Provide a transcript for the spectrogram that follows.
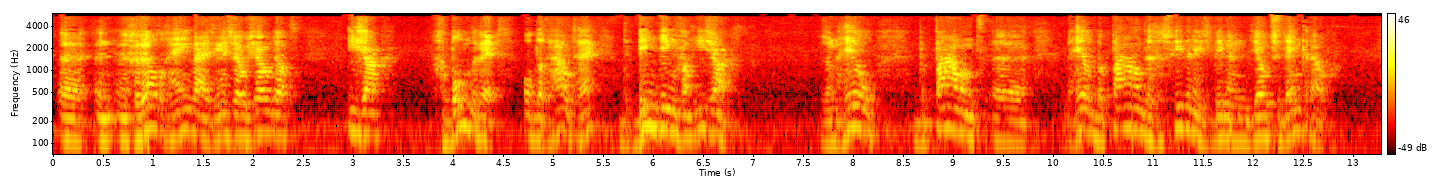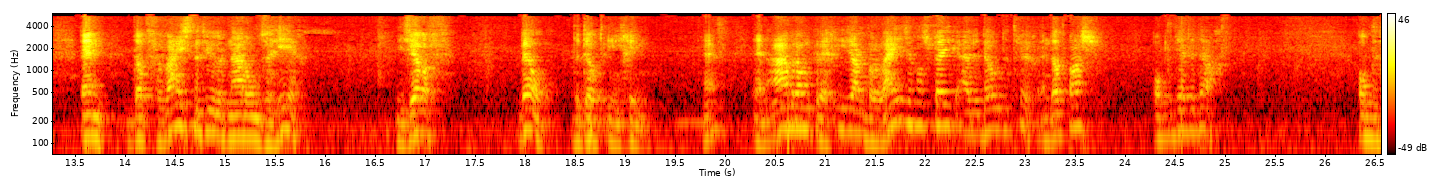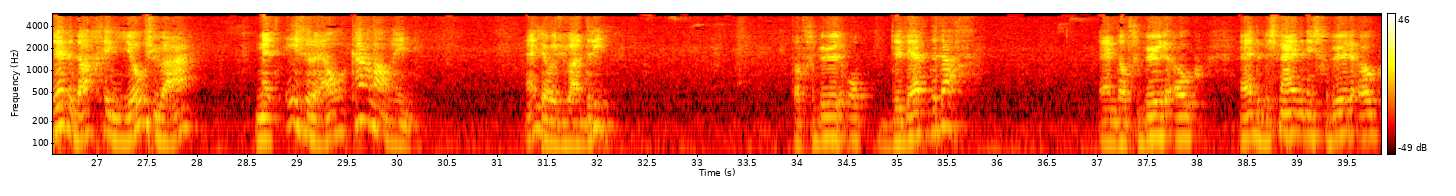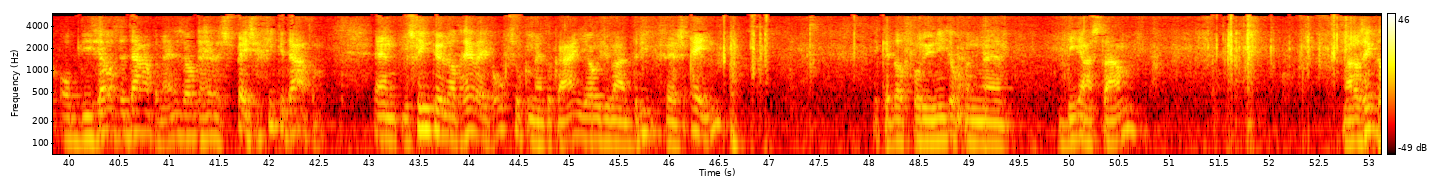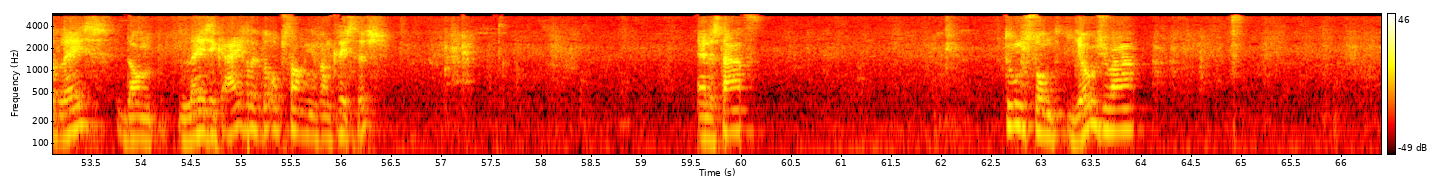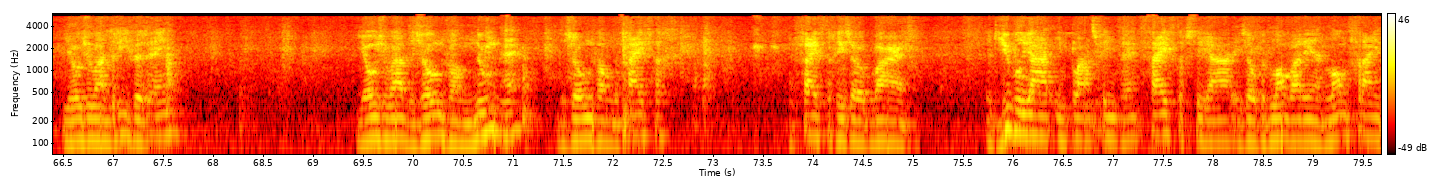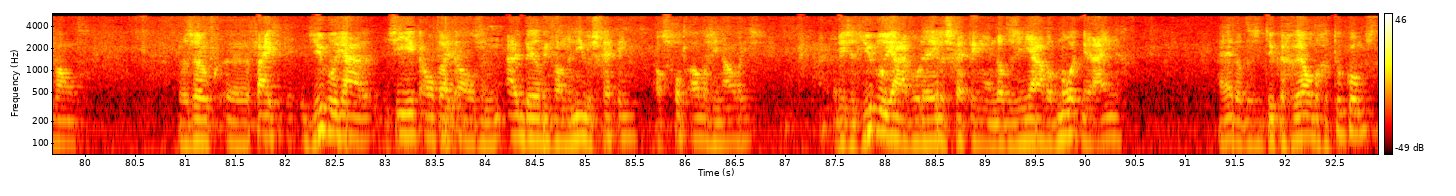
uh, een, een, geweldige heenwijzing. En sowieso dat Isaac gebonden werd op dat hout. De binding van Isaac. Dat is een heel, bepalend, uh, heel bepalende geschiedenis binnen het Joodse denken ook. En dat verwijst natuurlijk naar onze Heer. Die zelf wel de dood inging. En Abraham kreeg Isaac bewijzen van spreken uit de doden terug. En dat was op de derde dag. Op de derde dag ging Jozua met Israël Canaan in. Jozua 3. Dat gebeurde op de derde dag. En dat gebeurde ook, de besnijdenis gebeurde ook op diezelfde datum. Dat is ook een hele specifieke datum. En misschien kunnen we dat heel even opzoeken met elkaar. Jozua 3, vers 1. Ik heb dat voor u niet op een uh, dia staan. Maar als ik dat lees, dan lees ik eigenlijk de opstanding van Christus. En er staat. Toen stond Jozua. Jozua 3, vers 1. Jozua, de zoon van Noen, hè, de zoon van de 50. 50 is ook waar het jubeljaar in plaatsvindt. Hè. Het 50ste jaar is ook het land waarin het land vrijvalt. Dat is ook, het jubeljaar zie ik altijd als een uitbeelding van de nieuwe schepping. Als God alles in al is. Het is het jubeljaar voor de hele schepping en dat is een jaar dat nooit meer eindigt. dat is natuurlijk een geweldige toekomst.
